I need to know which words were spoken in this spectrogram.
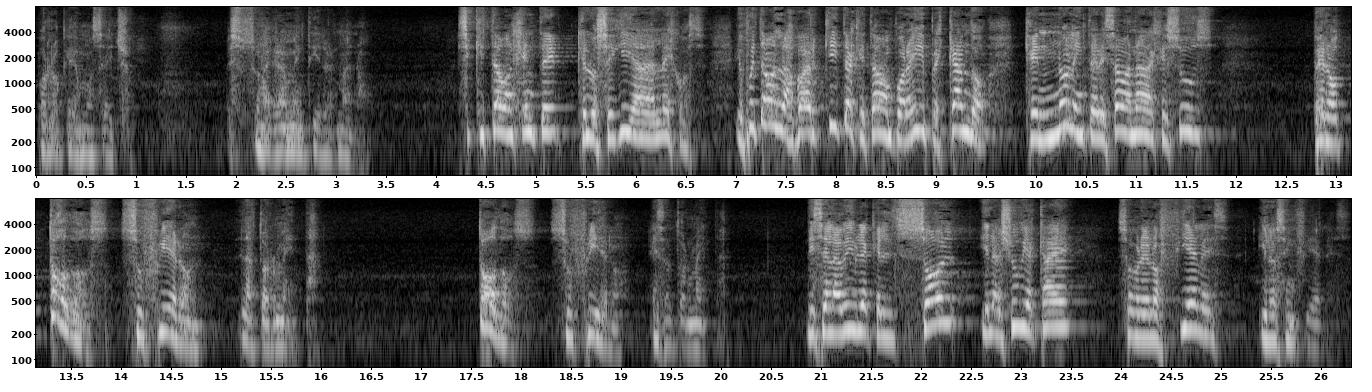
por lo que hemos hecho. Eso es una gran mentira, hermano. Así que estaban gente que lo seguía de lejos. Y después estaban las barquitas que estaban por ahí pescando, que no le interesaba nada a Jesús, pero todos sufrieron la tormenta. Todos sufrieron esa tormenta. Dice en la Biblia que el sol y la lluvia cae sobre los fieles y los infieles.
